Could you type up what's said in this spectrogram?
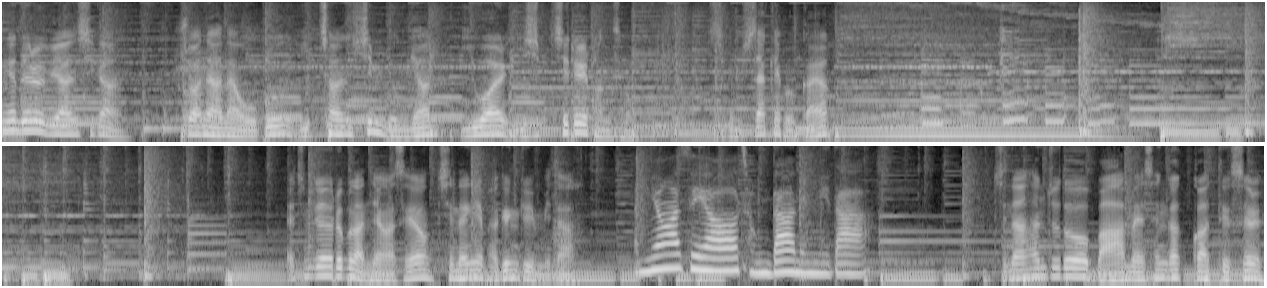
청년들을 위한 시간 주안의 하나 오브 2016년 2월 27일 방송 지금 시작해 볼까요? 애청자 여러분 안녕하세요. 진행의 박윤규입니다. 안녕하세요. 정다은입니다. 지난 한 주도 마음의 생각과 뜻을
